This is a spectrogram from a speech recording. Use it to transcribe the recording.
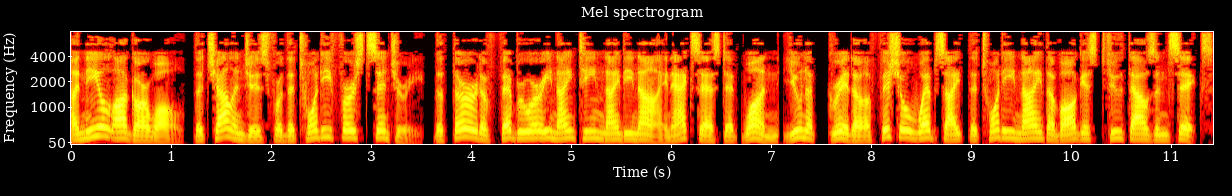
Anil Agarwal, The Challenges for the 21st Century, 3 February 1999 accessed at 1 UNEP, Grid A official website 29 August 2006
